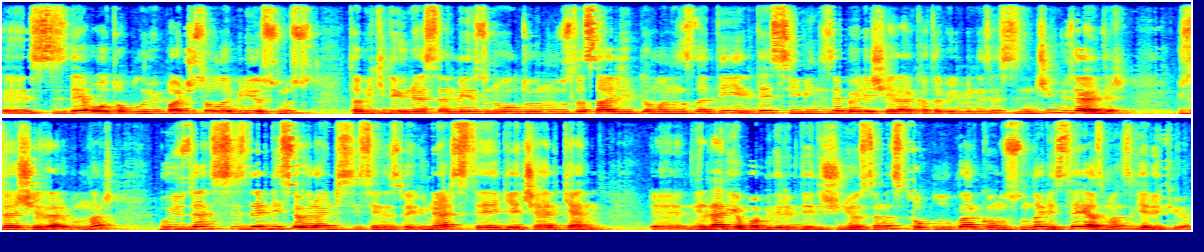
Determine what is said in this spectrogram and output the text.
e, siz de o toplumun bir parçası olabiliyorsunuz. Tabii ki de üniversiteden mezun olduğunuzda sadece diplomanızda değil de CV'nize böyle şeyler katabilmeniz de sizin için güzeldir. Güzel şeyler bunlar. Bu yüzden siz de lise öğrencisiyseniz ve üniversiteye geçerken e, neler yapabilirim diye düşünüyorsanız topluluklar konusunda liste yazmanız gerekiyor.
